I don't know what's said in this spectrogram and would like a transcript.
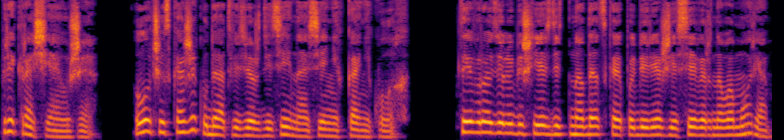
«Прекращай уже. Лучше скажи, куда отвезешь детей на осенних каникулах. Ты вроде любишь ездить на датское побережье Северного моря?»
